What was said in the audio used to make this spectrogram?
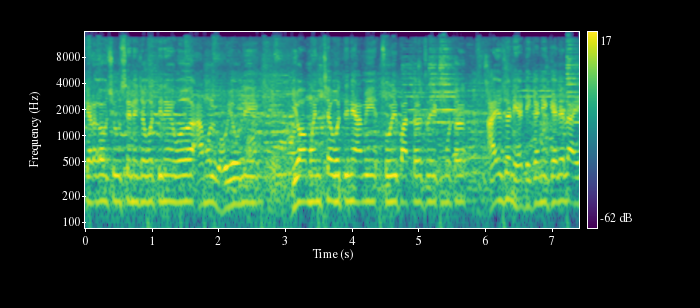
केडगाव शिवसेनेच्या वतीने व अमोल भाऊ येवले युवा मंचच्या वतीने आम्ही चोळी पातळचं एक मोठं आयोजन या ठिकाणी केलेलं आहे.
